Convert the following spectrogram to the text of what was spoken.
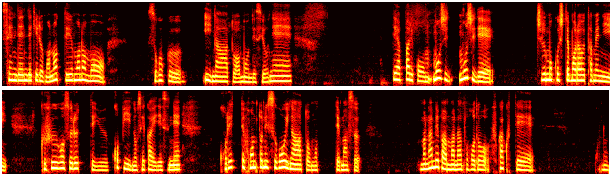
宣伝できるものっていうものも、すごくいいなとは思うんですよね。で、やっぱりこう、文字文字で注目してもらうために工夫をするっていうコピーの世界ですね。これってほんとにすごいなと思ってます。学べば学ぶほど深くて、この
